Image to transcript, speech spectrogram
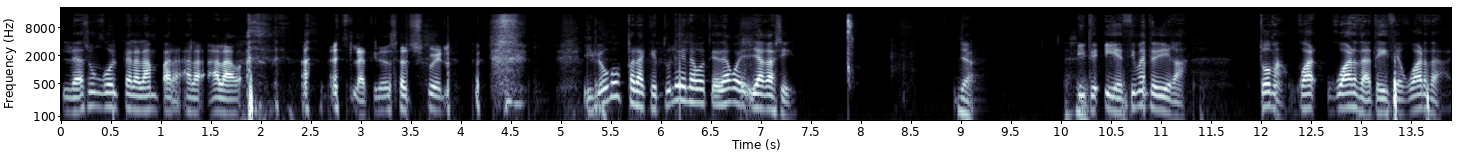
le das un golpe a la lámpara, a la, a la, la tiras al suelo. Y luego para que tú le des la botella de agua y haga así. Ya. Sí. Y, te- y encima te diga, toma, guar- guarda, te dice guarda.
